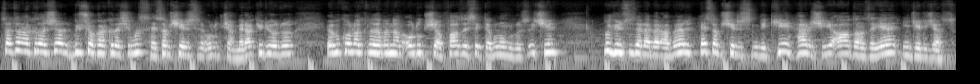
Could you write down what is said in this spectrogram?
Zaten arkadaşlar birçok arkadaşımız hesap içerisinde oldukça merak ediyordu. Ve bu konu hakkında da benden oldukça fazla istekte bulunduğunuz için bugün sizlerle beraber hesap içerisindeki her şeyi A'dan Z'ye inceleyeceğiz.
